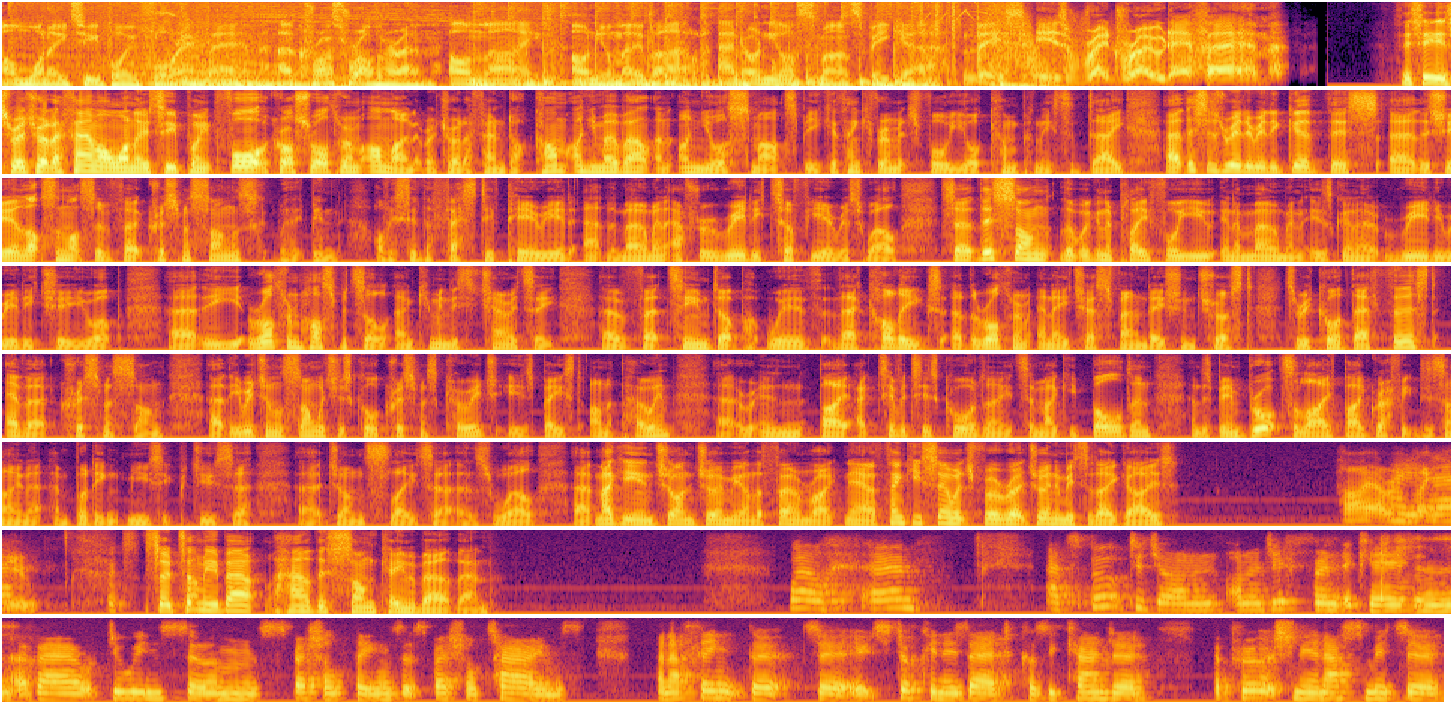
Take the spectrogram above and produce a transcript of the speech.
on 102.4 FM across Rotherham, online, on your mobile, and on your smart speaker. This is Red Road FM. This is Red FM on 102.4 across Rotherham, online at redroadfm.com, on your mobile and on your smart speaker. Thank you very much for your company today. Uh, this is really, really good this uh, this year. Lots and lots of uh, Christmas songs, with it being obviously the festive period at the moment, after a really tough year as well. So, this song that we're going to play for you in a moment is going to really, really cheer you up. Uh, the Rotherham Hospital and Community Charity have uh, teamed up with their colleagues at the Rotherham NHS Foundation Trust to record their first ever Christmas Christmas song. Uh, the original song, which is called Christmas Courage, is based on a poem uh, written by activities coordinator Maggie Bolden and has been brought to life by graphic designer and budding music producer uh, John Slater as well. Uh, Maggie and John join me on the phone right now. Thank you so much for uh, joining me today, guys. Hi, Aaron. Hi Thank you. So tell me about how this song came about then. Well, um, I'd spoke to John on a different occasion about doing some special things at special times, and I think that uh, it stuck in his head because he kind of approached me and asked me to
